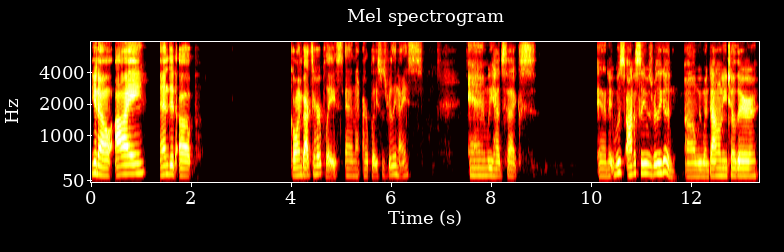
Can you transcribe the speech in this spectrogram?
you know, I ended up going back to her place, and her place was really nice, and we had sex, and it was honestly it was really good. Um, we went down on each other.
